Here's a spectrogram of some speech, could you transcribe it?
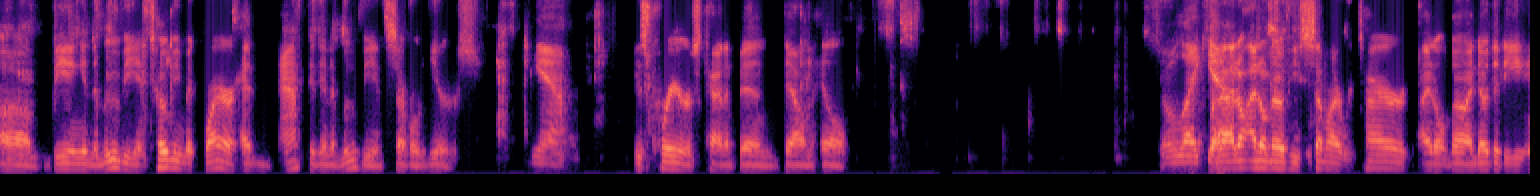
um, being in the movie, and Tobey Maguire hadn't acted in a movie in several years. yeah. his career's kind of been downhill. So like But yeah. I don't I don't know if he's semi-retired. I don't know. I know that he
